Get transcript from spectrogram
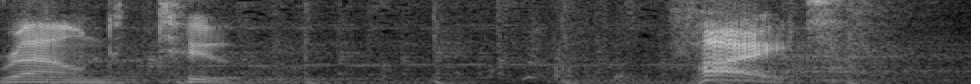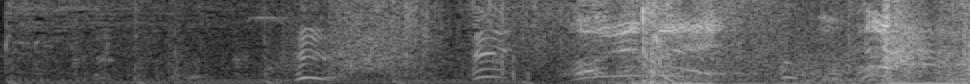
Round two. Fight! Stay down.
